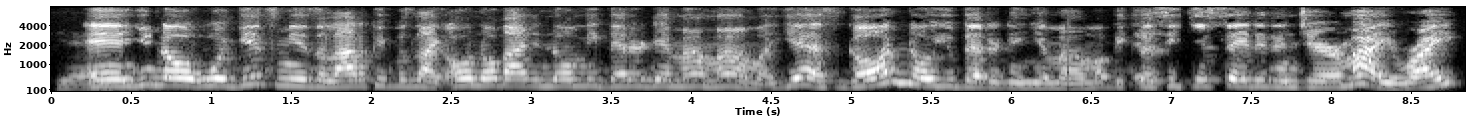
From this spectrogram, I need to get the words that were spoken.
Yes. and you know what gets me is a lot of people's like oh nobody know me better than my mama. Yes god know you better than your mama because he just said it in jeremiah right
